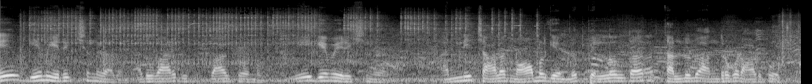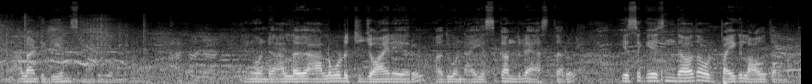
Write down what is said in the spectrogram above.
ఏ గేమ్ ఎడిక్షన్ కాదండి. అది వారు బాగా చూడండి. ఏ గేమ్ ఎడిక్షన్ కాదు. అన్నీ చాలా నార్మల్ గేమ్లు పిల్లలతో తల్లులు అందరూ కూడా ఆడుకోవచ్చు. అలాంటి గేమ్స్ మాట ఇంకోండి వాళ్ళు వాళ్ళు కూడా వచ్చి జాయిన్ అయ్యారు. అదిగోండి ఆ ఇసుక అందులో వేస్తారు. ఇసుక వేసిన తర్వాత ఒకటి పైకి లాగుతారు అనమాట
